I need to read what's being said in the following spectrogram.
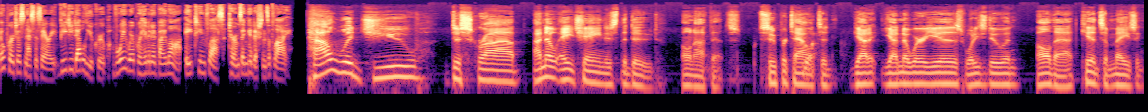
No purchase necessary. VGW Group. Void where prohibited by law. 18 plus. Terms and conditions apply. How would you describe? I know A Chain is the dude on offense. Super talented. Got it. You got to know where he is, what he's doing, all that. Kid's amazing.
